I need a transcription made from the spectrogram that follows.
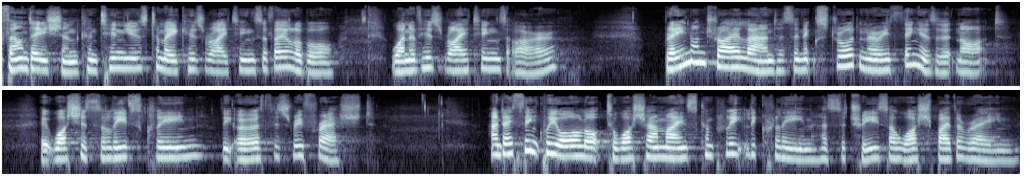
Foundation continues to make his writings available. One of his writings are Rain on dry land is an extraordinary thing, is it not? It washes the leaves clean, the earth is refreshed. And I think we all ought to wash our minds completely clean as the trees are washed by the rain,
